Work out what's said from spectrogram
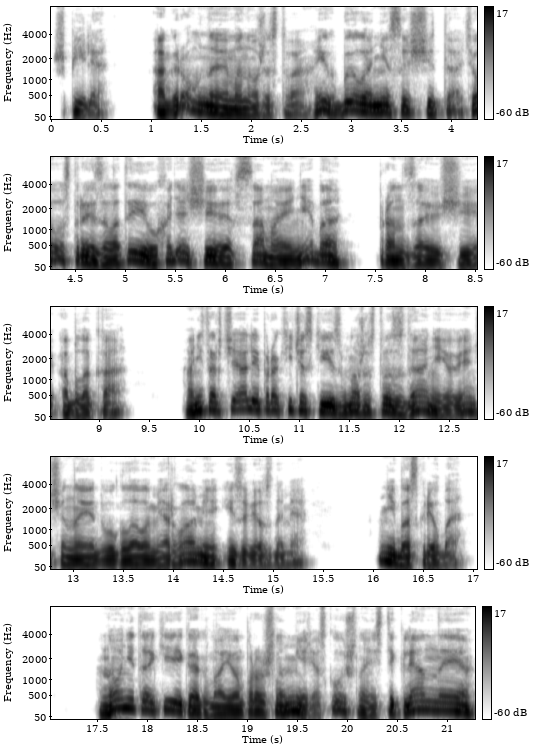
Шпиля. Огромное множество. Их было не сосчитать. Острые, золотые, уходящие в самое небо, пронзающие облака. Они торчали практически из множества зданий, увенчанные двуглавыми орлами и звездами. Небоскребы. Но не такие, как в моем прошлом мире, скучные, стеклянные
